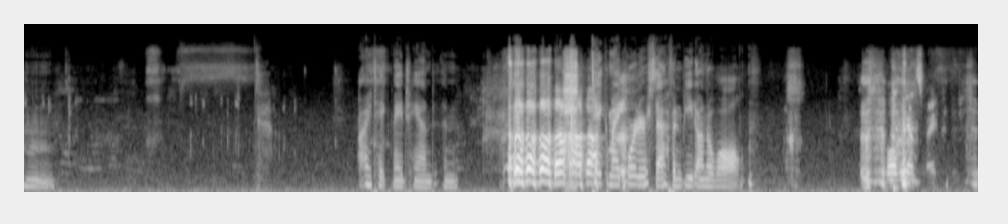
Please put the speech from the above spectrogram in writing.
Hmm. I take mage hand and take my quarter staff and beat on the wall. 12 against me.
